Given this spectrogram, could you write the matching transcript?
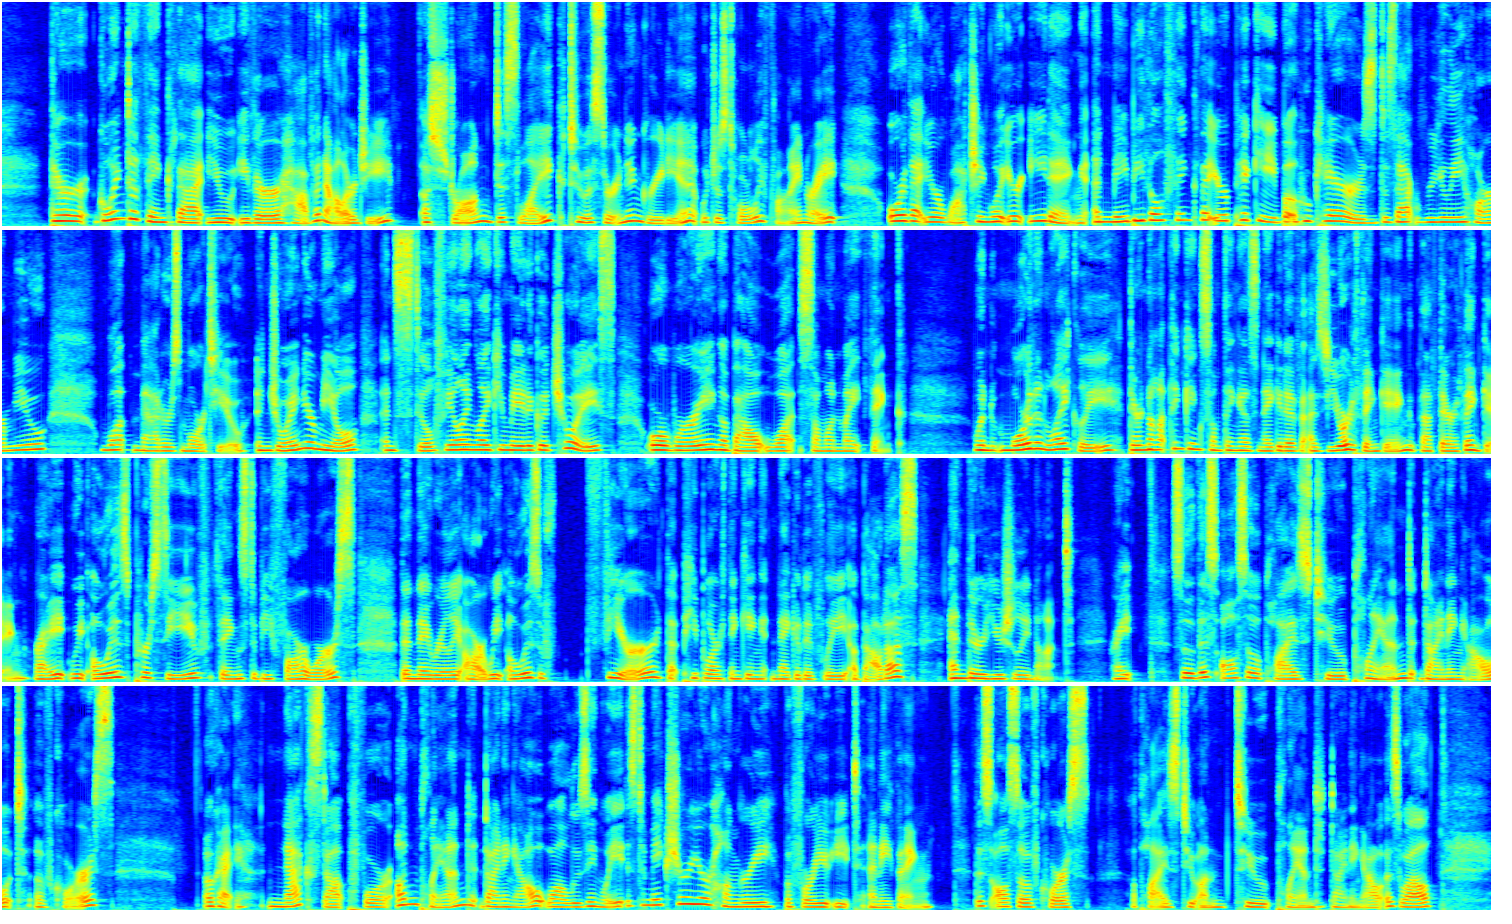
they're going to think that you either have an allergy, a strong dislike to a certain ingredient, which is totally fine, right? Or that you're watching what you're eating, and maybe they'll think that you're picky, but who cares? Does that really harm you? What matters more to you? Enjoying your meal and still feeling like you made a good choice, or worrying about what someone might think? When more than likely they're not thinking something as negative as you're thinking that they're thinking, right? We always perceive things to be far worse than they really are. We always fear that people are thinking negatively about us, and they're usually not. Right. So, this also applies to planned dining out, of course. Okay, next up for unplanned dining out while losing weight is to make sure you're hungry before you eat anything. This also, of course, applies to un- to planned dining out as well.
